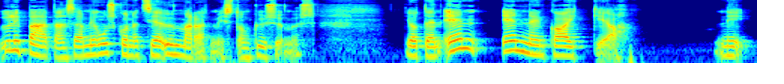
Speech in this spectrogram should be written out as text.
ylipäätänsä, ja minä uskon, että siellä ymmärrät, mistä on kysymys. Joten en, ennen kaikkea, niin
